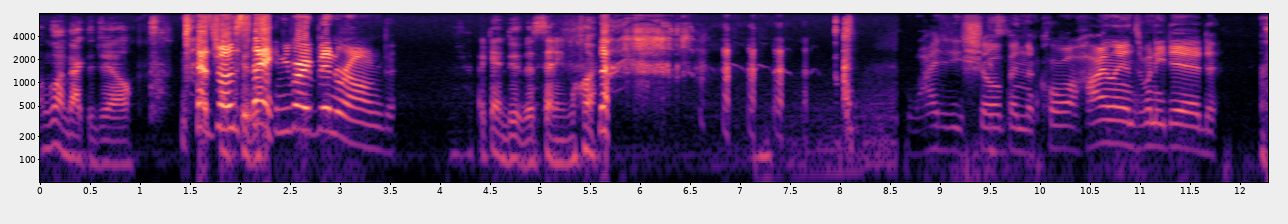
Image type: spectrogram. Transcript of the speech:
I'm going back to jail. That's what I'm saying. You've already been wronged. I can't do this anymore. Why did he show up in the Coral Highlands when he did?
